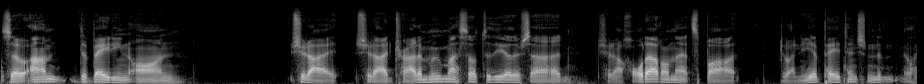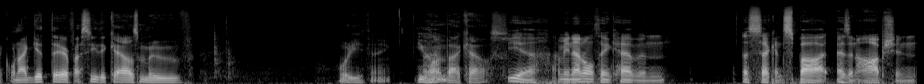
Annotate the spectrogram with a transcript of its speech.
So I'm debating on should I should I try to move myself to the other side? Should I hold out on that spot? Do I need to pay attention to like when I get there if I see the cows move? What do you think? You hunt Um, by cows. Yeah, I mean, I don't think having a second spot as an option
